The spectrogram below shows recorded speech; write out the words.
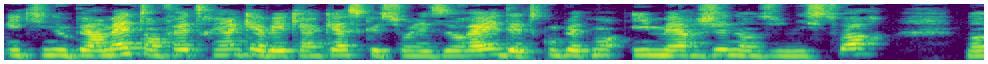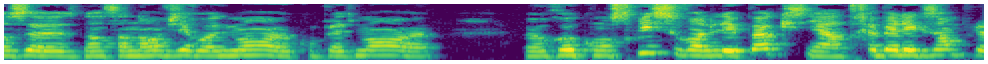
et qui nous permettent en fait rien qu'avec un casque sur les oreilles d'être complètement immergé dans une histoire, dans, un environnement complètement reconstruit. Souvent de l'époque, il y a un très bel exemple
